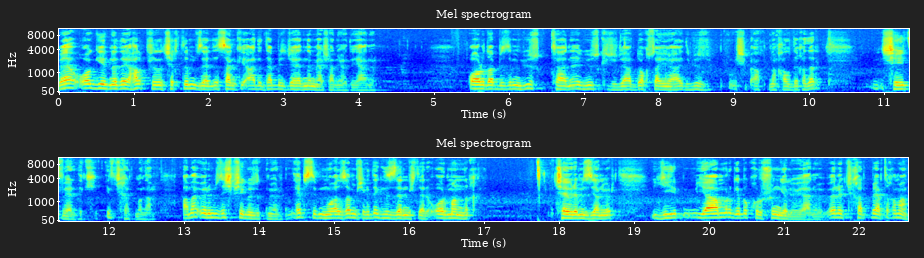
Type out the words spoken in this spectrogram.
Ve o Girne'de halk plajına çıktığımız yerde sanki adeta bir cehennem yaşanıyordu yani. Orada bizim 100 tane, 100 kişi ya 90 ya 100 şimdi aklımda kaldığı kadar şehit verdik ilk çıkartmadan. Ama önümüzde hiçbir şey gözükmüyor. Hepsi muazzam bir şekilde gizlenmişler. Ormanlık, çevremiz yanıyor. Yağmur gibi kurşun geliyor yani. Öyle çıkartma yaptık ama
